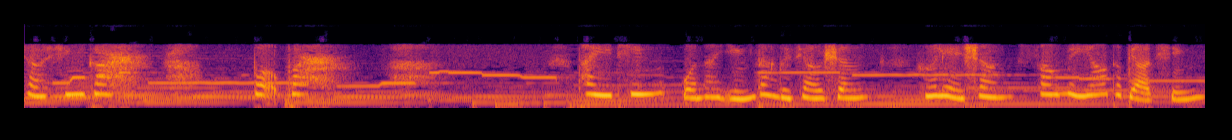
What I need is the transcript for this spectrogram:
小心肝儿，宝贝儿。”他一听我那淫荡的叫声和脸上骚媚妖的表情，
